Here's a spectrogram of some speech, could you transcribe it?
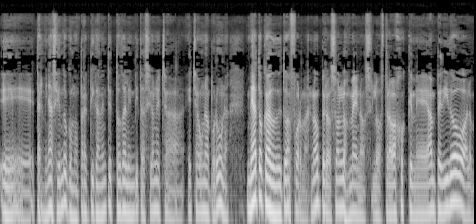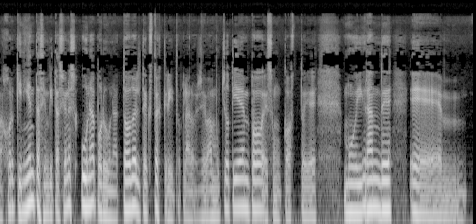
eh, termina siendo como prácticamente toda la invitación hecha, hecha una por una. Me ha tocado de todas formas, ¿no? Pero son los menos. Los trabajos que me han pedido, a lo mejor 500 invitaciones una por una. Todo el texto escrito, claro. Lleva mucho tiempo, es un coste muy grande. Eh,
